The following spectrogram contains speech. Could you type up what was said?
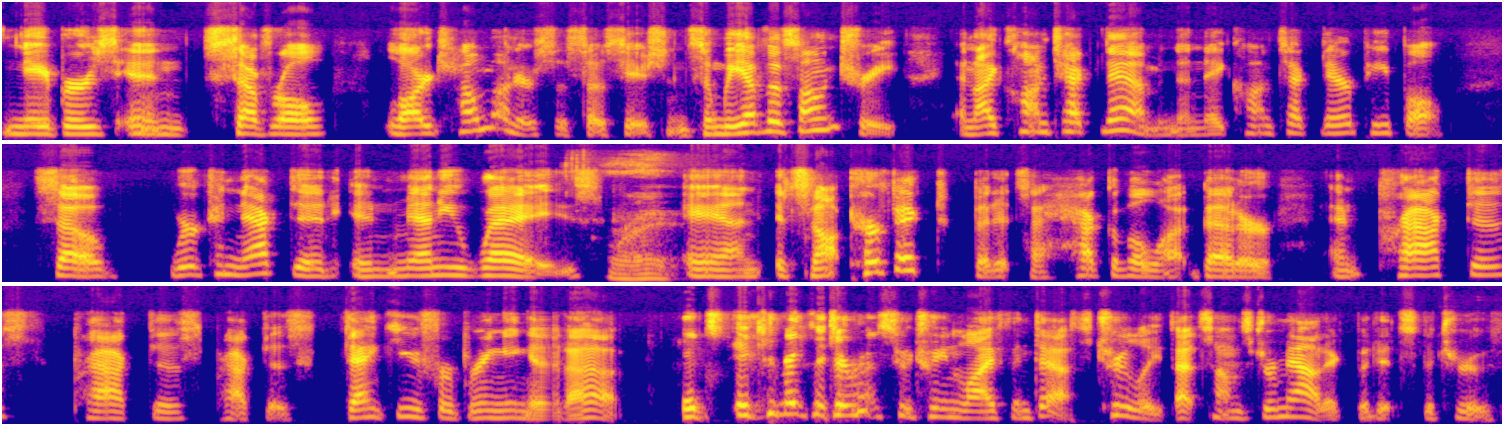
neighbors in several large homeowners associations, and we have a phone tree, and I contact them, and then they contact their people. So we're connected in many ways. Right. And it's not perfect, but it's a heck of a lot better. And practice, practice, practice. Thank you for bringing it up it's it can make the difference between life and death. Truly, that sounds dramatic, but it's the truth.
